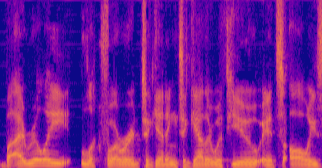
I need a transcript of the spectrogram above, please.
but I really look forward to getting together with you. It's always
